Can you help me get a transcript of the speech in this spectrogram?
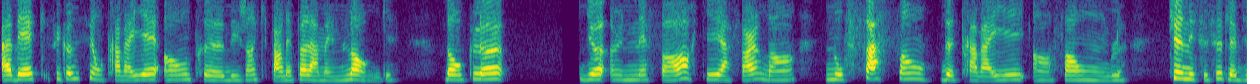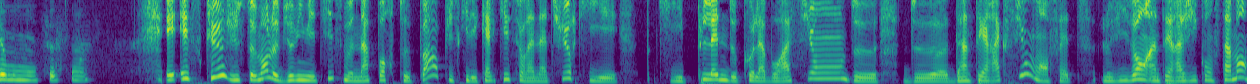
avec, c'est comme si on travaillait entre des gens qui ne parlaient pas la même langue. Donc là, il y a un effort qui est à faire dans nos façons de travailler ensemble que nécessite le biomimétisme. Et est-ce que justement le biomimétisme n'apporte pas, puisqu'il est calqué sur la nature qui est qui est pleine de collaboration, de d'interaction en fait? Le vivant interagit constamment.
